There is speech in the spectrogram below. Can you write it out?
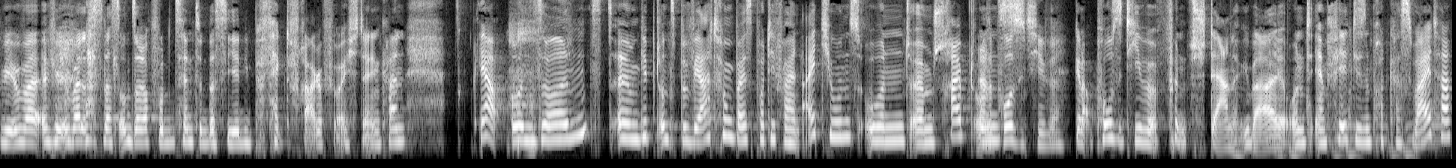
Wir, über, wir überlassen das unserer Produzentin, dass sie die perfekte Frage für euch stellen kann. Ja, und sonst ähm, gibt uns Bewertung bei Spotify und iTunes und ähm, schreibt uns. Also positive. Genau, positive fünf Sterne überall und empfehlt diesen Podcast weiter.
